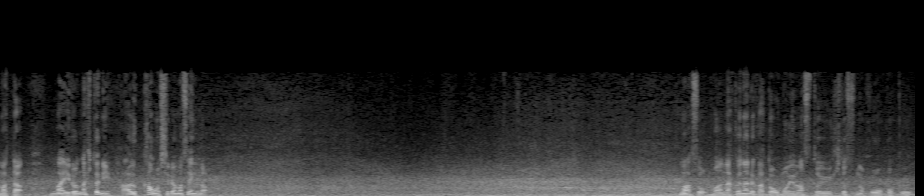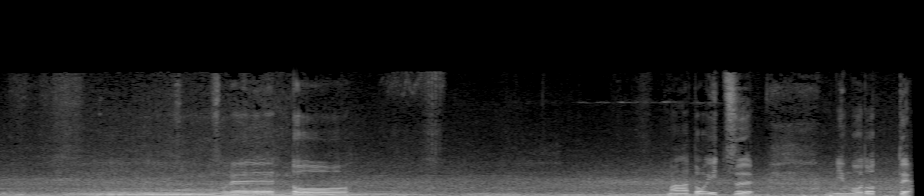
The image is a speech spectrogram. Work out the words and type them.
また、まあ、いろんな人に会うかもしれませんが、まあそう、まあ、なくなるかと思いますという一つの報告、それと、まあ、ドイツに戻って、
